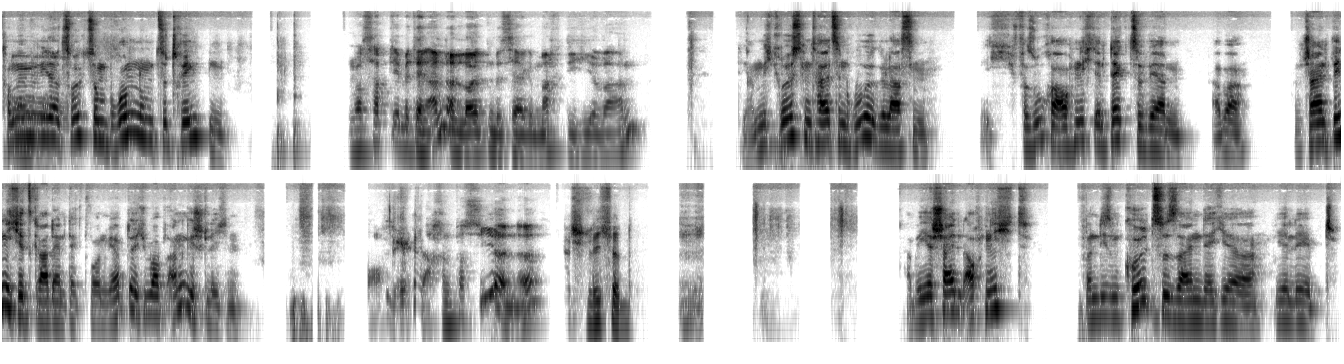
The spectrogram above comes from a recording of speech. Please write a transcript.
Kommen wir Oh. wieder zurück zum Brunnen, um zu trinken. Was habt ihr mit den anderen Leuten bisher gemacht, die hier waren? Die haben mich größtenteils in Ruhe gelassen. Ich versuche auch nicht entdeckt zu werden, aber anscheinend bin ich jetzt gerade entdeckt worden. Wie habt ihr euch überhaupt angeschlichen? Boah, Sachen passieren, ne? Schlichen. Aber ihr scheint auch nicht von diesem Kult zu sein, der hier, hier lebt.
